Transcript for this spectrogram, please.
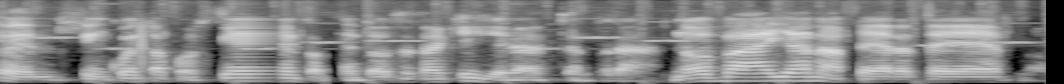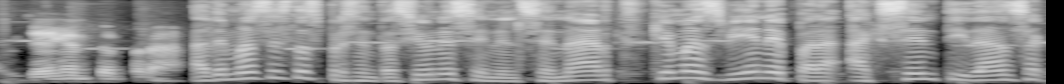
el 50%, entonces hay que llegar temprano. No vayan a perderlo, lleguen temprano. Además de estas presentaciones en el CENART, ¿qué más viene para Accent y Danza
